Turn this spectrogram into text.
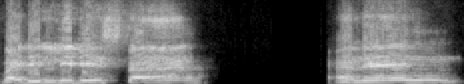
by the leading star, and then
